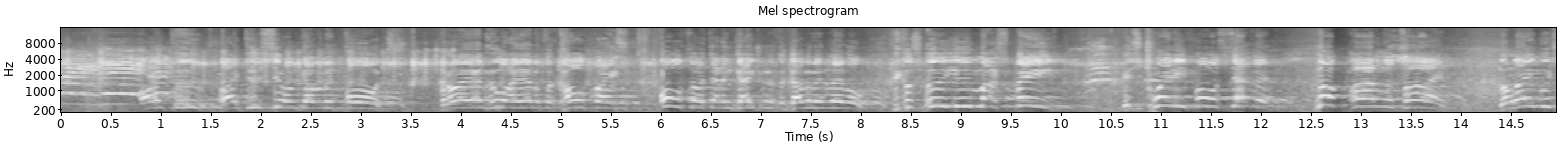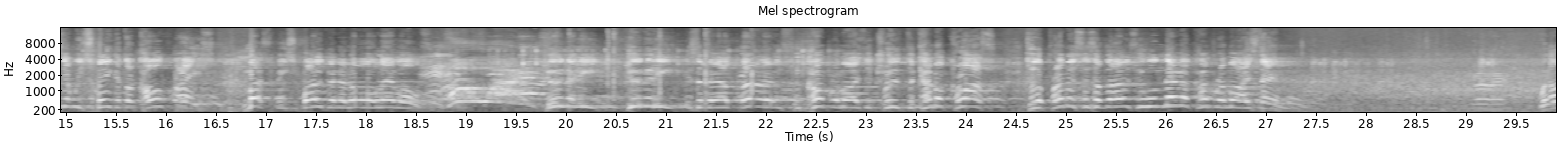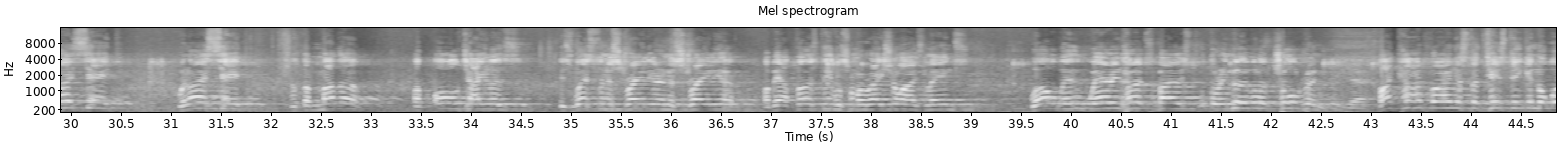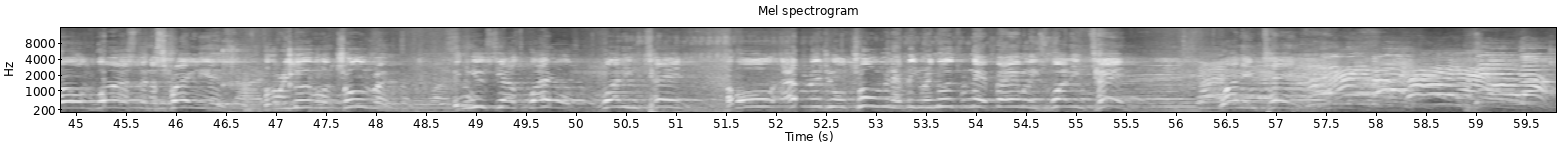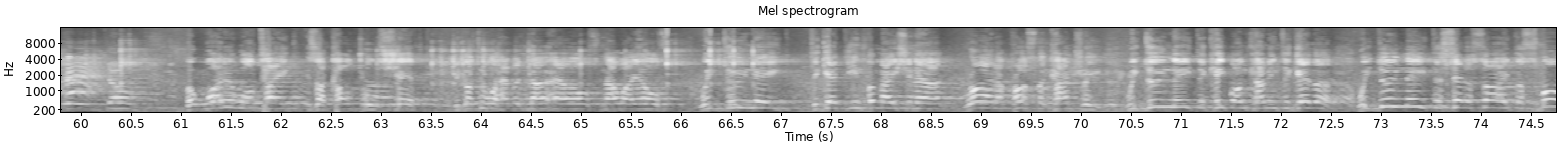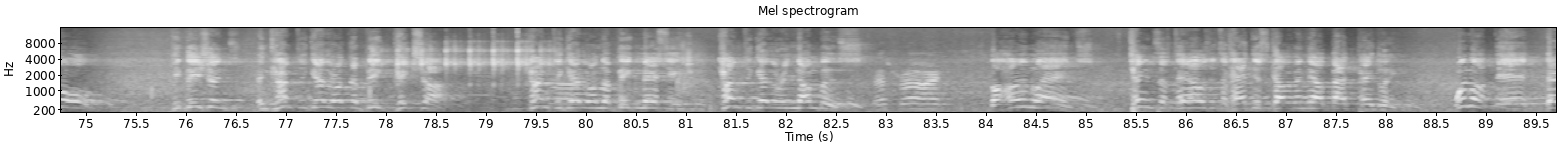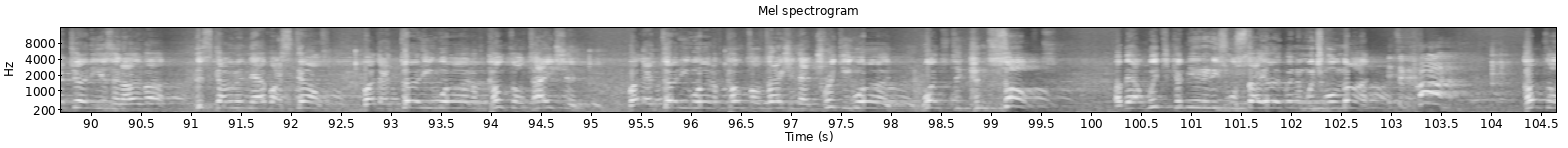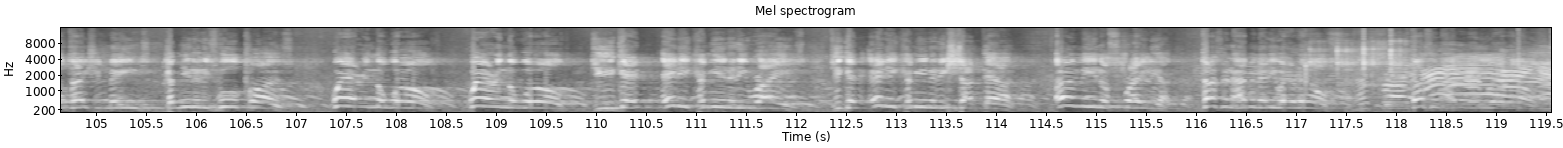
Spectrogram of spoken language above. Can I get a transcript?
I do, I do sit on government boards, but I am who I am at the coalface, also at that engagement at the government level, because who you must be is 24-7, not part of the time. The language that we speak at the coalface must be spoken at all levels. Always! Unity, unity is about those who compromise the truth to come across to the premises of those who will never compromise them. When I said, when I said that the mother of all jailers is Western Australia and Australia, of our First Peoples from a racialised lens, well, where, where it hurts most, with the removal of children. I can't find a statistic in the world worse than Australia's for the removal of children. In New South Wales, one in ten of all Aboriginal children have been removed from their families. One in ten. One in ten. But what it will take is a cultural shift because it will happen no how else, no way else. We do need to get the information out right across the country. We do need to keep on coming together. We do need to set aside the small divisions and come together at the big picture. Come together on the big message. Come together in numbers. That's right. The homelands, tens of thousands have had this government now backpedaling. We're not there. That journey isn't over. This government now by stealth, by that dirty word of consultation, by that dirty word of consultation, that tricky word, wants to consult about which communities will stay open and which will not. It's a con! Consultation means communities will close. Where in the world, where in the world do you get any community razed? Do you get any community shut down? Only in Australia. Doesn't happen anywhere else. Doesn't happen anywhere else.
